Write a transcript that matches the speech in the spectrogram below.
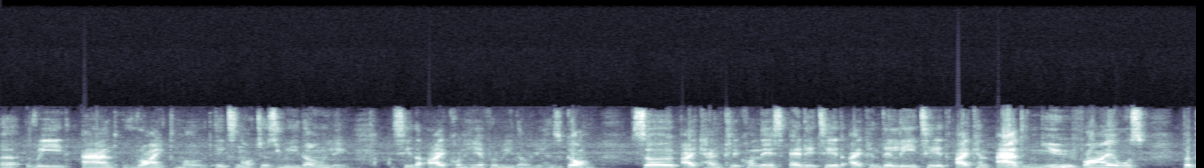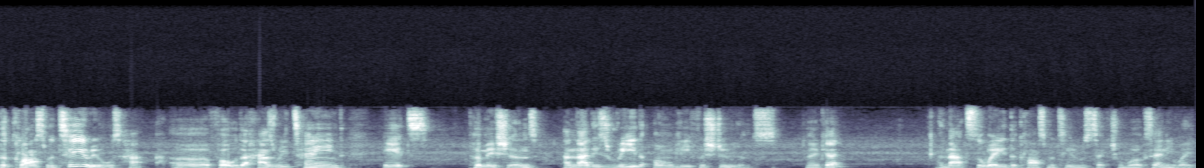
uh, read and write mode. It's not just read only. You see the icon here for read only has gone. So I can click on this, edit it, I can delete it, I can add new files, but the class materials uh, folder has retained its permissions and that is read only for students. Okay. And that's the way the class materials section works anyway.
